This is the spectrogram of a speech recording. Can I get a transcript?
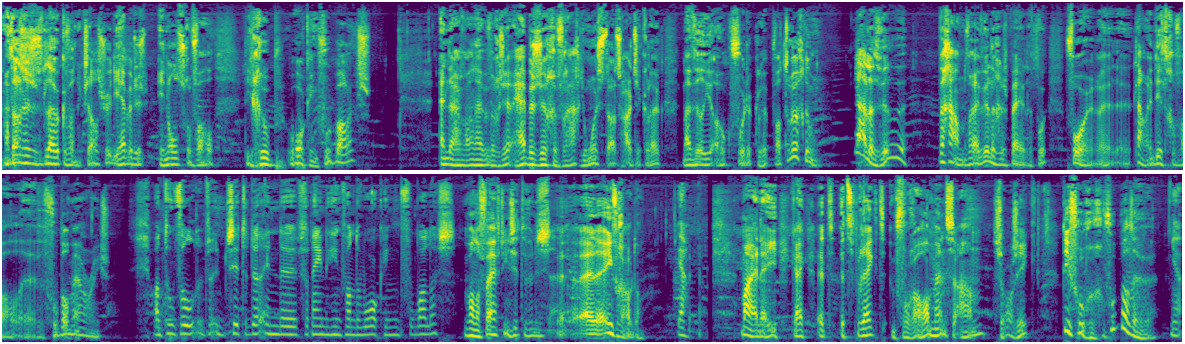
Maar dat is dus het leuke van Excelsior. Die hebben dus in ons geval die groep walking voetballers. En daarvan hebben, we gezegd, hebben ze gevraagd, jongens, dat is hartstikke leuk. Maar wil je ook voor de club wat terug doen? Ja, dat willen we. We gaan vrijwilligers spelen voor, voor eh, nou in dit geval eh Football Memories. Want hoeveel zitten er in de vereniging van de walking voetballers? Of 15 zitten we. Eh, En één vrouw dan. Ja, Maar nee, kijk, het, het spreekt vooral mensen aan, zoals ik, die vroeger gevoetbald hebben. ja.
